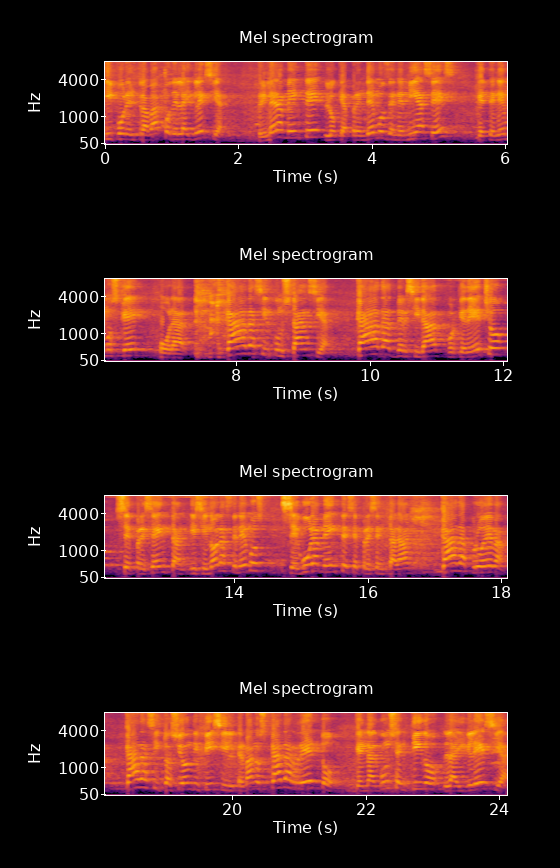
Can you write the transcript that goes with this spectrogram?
y por el trabajo de la iglesia? Primeramente, lo que aprendemos de Nehemías es que tenemos que orar. Cada circunstancia, cada adversidad, porque de hecho se presentan y si no las tenemos, seguramente se presentarán. Cada prueba, cada situación difícil, hermanos, cada reto que en algún sentido la iglesia,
